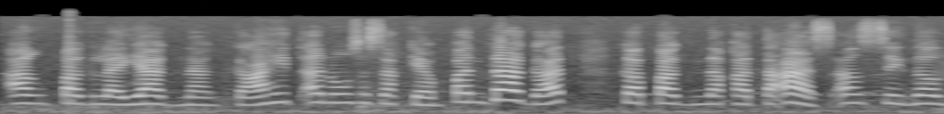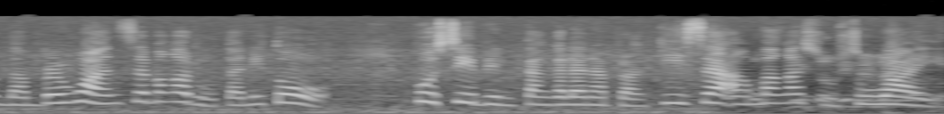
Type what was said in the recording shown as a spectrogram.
ang paglayag ng kahit anong sasakyang pandagat kapag nakataas ang signal number 1 sa mga ruta nito. Posibleng tanggalan ng prangkisa ang mga susuway.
